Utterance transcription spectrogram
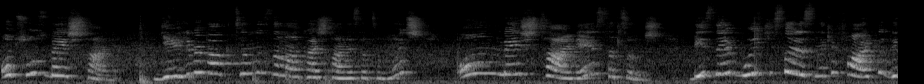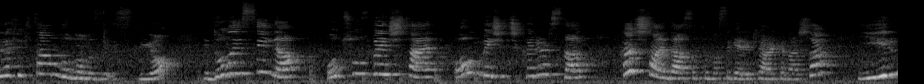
35 tane. Gerilime baktığımız zaman kaç tane satılmış? 15 tane satılmış. Bize bu ikisi arasındaki farkı grafikten bulmamızı istiyor. E, dolayısıyla 35'ten 15'i çıkarırsak kaç tane daha satılması gerekiyor arkadaşlar? 20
